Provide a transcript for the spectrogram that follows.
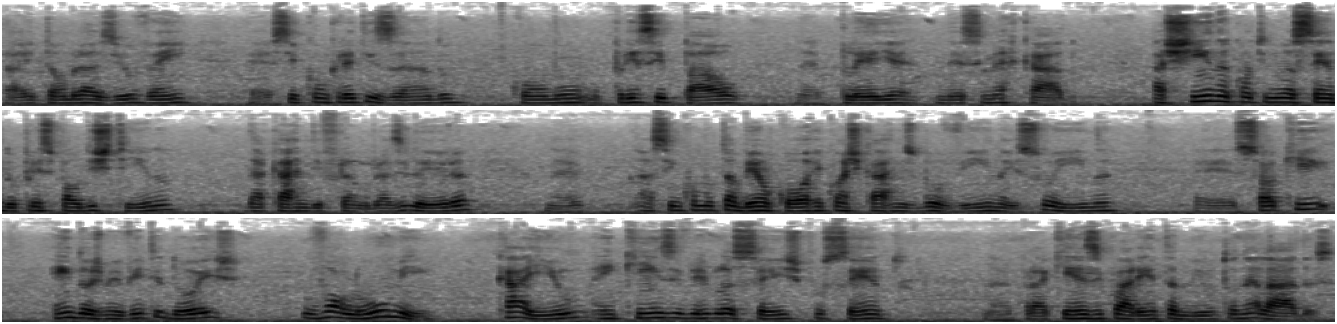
Tá? Então, o Brasil vem é, se concretizando como o principal né, player nesse mercado. A China continua sendo o principal destino da carne de frango brasileira, né, assim como também ocorre com as carnes bovina e suína. É, só que em 2022 o volume caiu em 15,6% né, para 540 mil toneladas.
